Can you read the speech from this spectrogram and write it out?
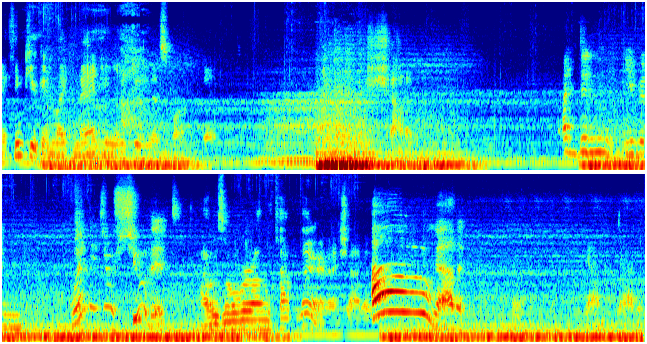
I I think you can like manually do this one, but shot it. I didn't even. When did you shoot it? I was over on the top there and I shot it. Oh, got it. Yeah, got it.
